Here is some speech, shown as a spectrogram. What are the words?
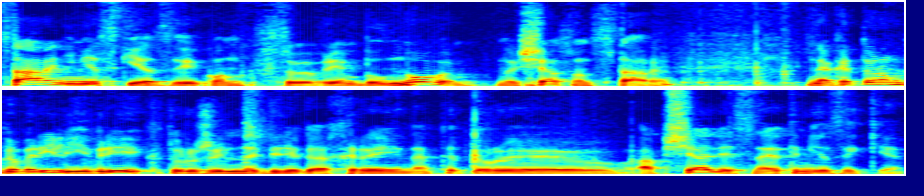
старый немецкий язык, он в свое время был новым, но сейчас он старый, на котором говорили евреи, которые жили на берегах Рейна, которые общались на этом языке.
